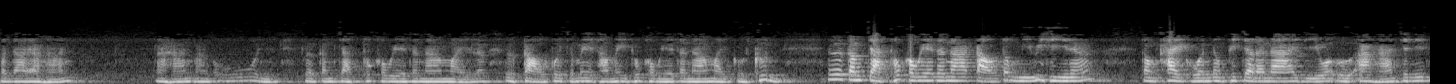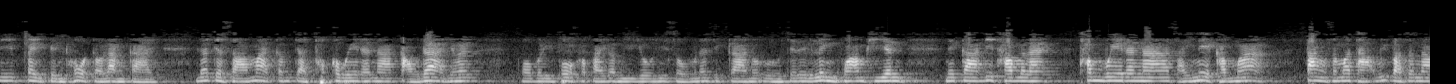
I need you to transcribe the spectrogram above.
ก็ได้อาหาร อาหารมาก็โอ้ยเพื่อกำจัดทุกขเวทนาใหม่แล้วเออเก่าเพื่อจะไม่ทำให้ทุกขเวทนาใหม่เกิดขึ้น เออกำจัดทุกขเวทนาเก่าต้องมีวิธีนะต้องไข้ควรต้องพิจารณาให้ดีว่าเอออาหารชนิดนี้ไม่เป็นโทษต่อร่างกาย แล้วจะสามารถกำจัดทุกขเวทนาเก่าได้ใช่ไหมพอบริโภคเข้าไปก็มีโยนิโสมนสิการว่าเออจะได้เร่งความเพียรในการที่ทำอะไร ทำเวทนาใส่เนคขมะตั้งสมถะวิปัสนา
